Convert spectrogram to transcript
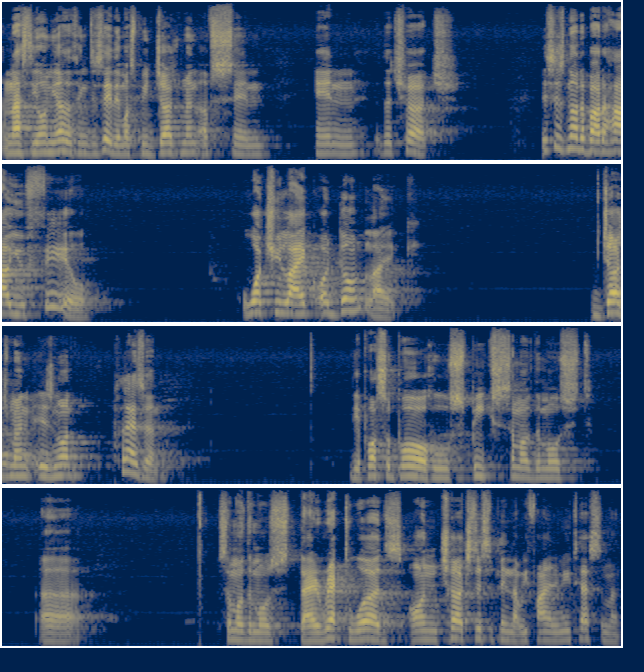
And that's the only other thing to say. There must be judgment of sin in the church. This is not about how you feel, what you like or don't like. Judgment is not pleasant. The Apostle Paul, who speaks some of the most uh, some of the most direct words on church discipline that we find in the New Testament,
